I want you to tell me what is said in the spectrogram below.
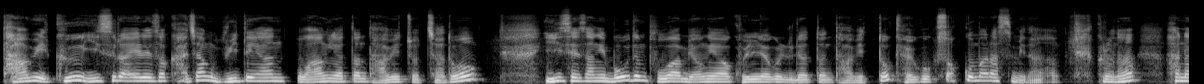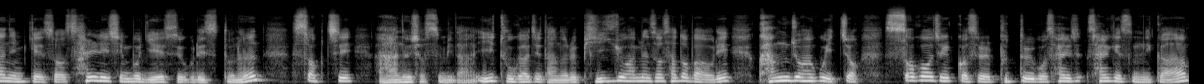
다윗, 그 이스라엘에서 가장 위대한 왕이었던 다윗조차도 이 세상의 모든 부와 명예와 권력을 누렸던 다윗도 결국 썩고 말았습니다. 그러나 하나님께서 살리신 분 예수 그리스도는 썩지 않으셨습니다. 이 두 가지 단어를 비교하면서 사도 바울이 강조하고 있죠. 썩어질 것을 붙들고 살, 살겠습니까?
